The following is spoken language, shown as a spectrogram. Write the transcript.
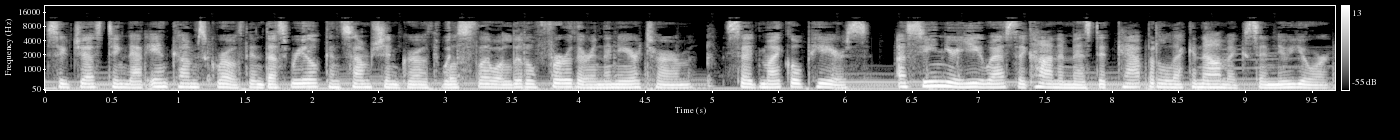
suggesting that incomes growth and thus real consumption growth will slow a little further in the near term, said Michael Pearce, a senior U.S. economist at Capital Economics in New York.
